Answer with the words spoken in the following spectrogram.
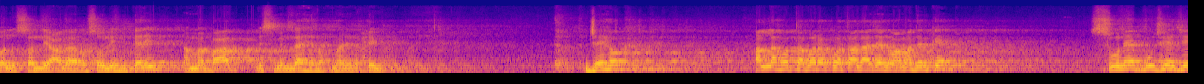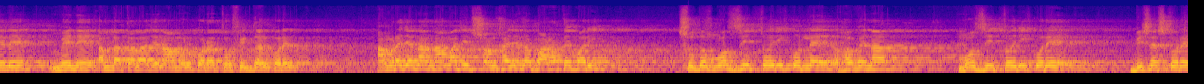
ونصلي على رسوله الكريم أما بعد بسم الله الرحمن الرحيم যাই হোক আল্লাহ তাবারক ওয়া তাআলা যেন আমাদেরকে শুনে বুঝে জেনে মেনে আল্লাহ তালা যেন আমল করার তৌফিক দান করেন আমরা যেন নামাজির সংখ্যা যেন বাড়াতে পারি শুধু মসজিদ তৈরি করলে হবে না মসজিদ তৈরি করে বিশেষ করে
